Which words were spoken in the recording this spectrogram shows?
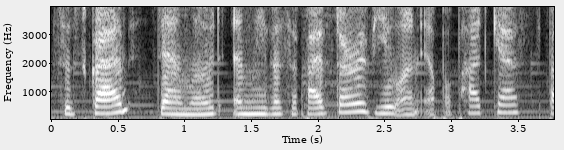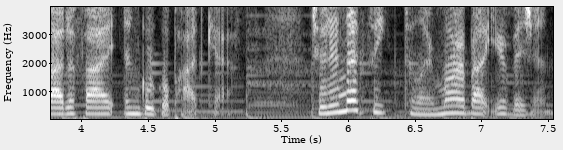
Subscribe, download, and leave us a five star review on Apple Podcasts, Spotify, and Google Podcasts. Tune in next week to learn more about your vision.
